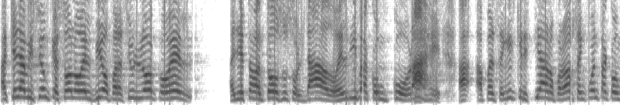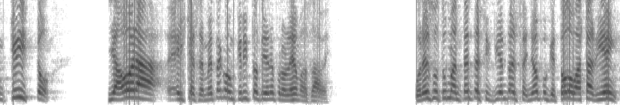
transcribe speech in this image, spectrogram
aquella visión que solo él vio. Parecía un loco él. Allí estaban todos sus soldados. Él iba con coraje a, perseguir cristianos, pero ahora se encuentra con Cristo. Y ahora el que se mete con Cristo tiene problemas, ¿sabes? Por eso tú mantente sirviendo al Señor porque todo va a estar bien.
